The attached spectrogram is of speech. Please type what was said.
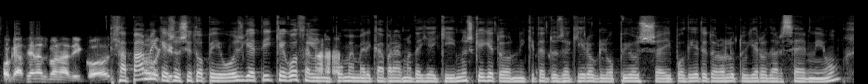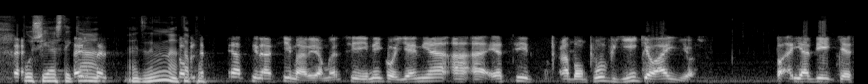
Ο καθένας μοναδικός. Θα πάμε και στους ηθοποιούς, γιατί και εγώ θέλω να πούμε μερικά πράγματα για εκείνους και για τον Νικήτα τον Ζακύρο, ο οποίος υποδίεται το ρόλο του Γέροντα Αρσένιου. Που ουσιαστικά. Έτσι δεν είναι; Από την αρχή, Μαρία μου. Έτσι, είναι η οικογένεια έτσι, από πού βγήκε ο Άγιος. Γιατί και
